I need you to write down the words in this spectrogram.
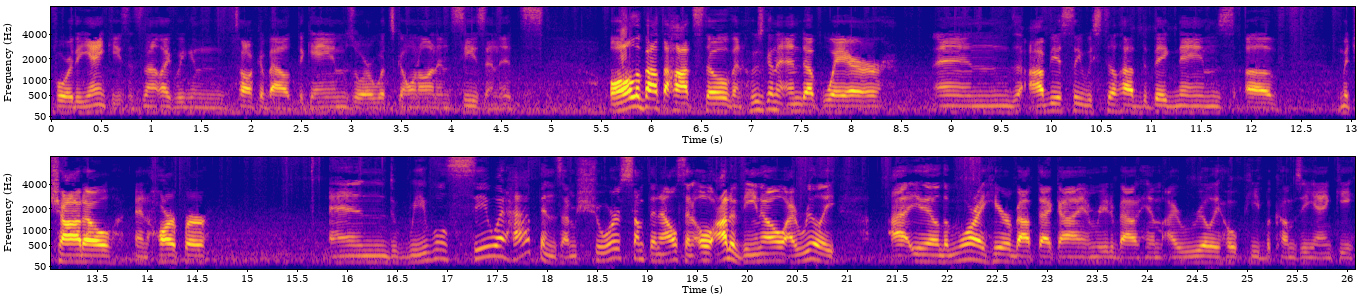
for the Yankees. It's not like we can talk about the games or what's going on in season. It's all about the hot stove and who's going to end up where. And obviously, we still have the big names of Machado and Harper. And we will see what happens. I'm sure something else. And oh, Ottavino, I really, I, you know, the more I hear about that guy and read about him, I really hope he becomes a Yankee.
